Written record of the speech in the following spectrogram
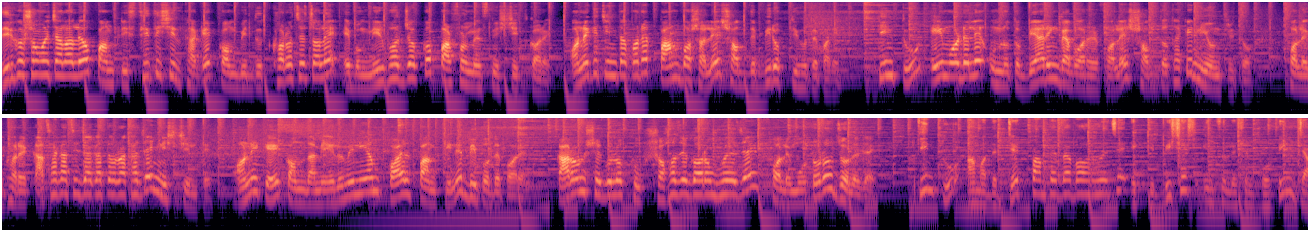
দীর্ঘ সময় চালালেও পাম্পটি স্থিতিশীল থাকে, কম বিদ্যুৎ খরচে চলে এবং নির্ভরযোগ্য পারফরমেন্স নিশ্চিত করে। অনেকে চিন্তা করে পাম্প বসালে শব্দে বিরক্তি হতে পারে। কিন্তু এই মডেলে উন্নত বেয়ারিং ব্যবহারের ফলে শব্দ থাকে নিয়ন্ত্রিত, ফলে ঘরের কাছাকাছি জায়গাতেও রাখা যায় নিশ্চিন্তে। অনেকে কম দামি অ্যালুমিনিয়াম কয়েল পাম্প কিনে বিপদে পড়েন, কারণ সেগুলো খুব সহজে গরম হয়ে যায়, ফলে মোটরও জ্বলে যায়। কিন্তু আমাদের জেট পাম্পে ব্যবহার হয়েছে একটি বিশেষ ইনসুলেশন কোটিং যা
